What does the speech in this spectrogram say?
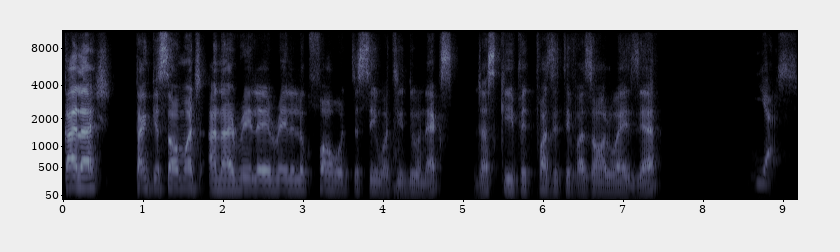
Kailash, thank you so much. And I really, really look forward to see what you do next. Just keep it positive as always, yeah? Yes.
